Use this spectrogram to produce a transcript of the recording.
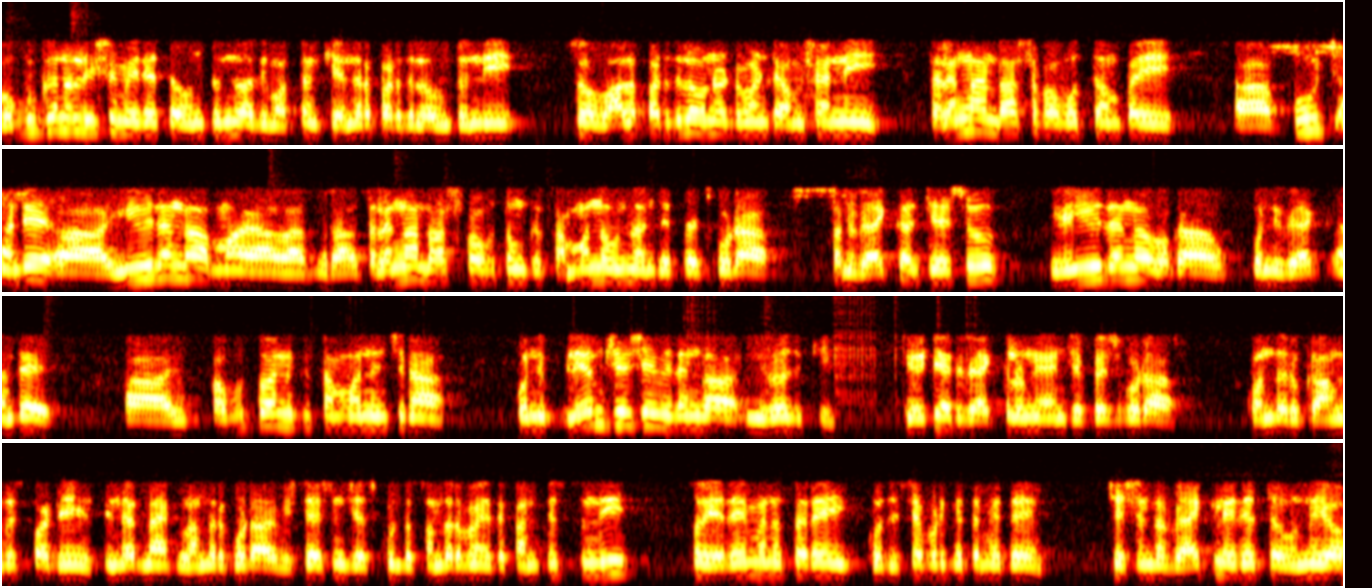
బొగ్గు గనుల విషయం ఏదైతే ఉంటుందో అది మొత్తం కేంద్ర పరిధిలో ఉంటుంది. సో వాళ్ళ పరిధిలో ఉన్నటువంటి అంశాన్ని తెలంగాణ రాష్ట్ర ప్రభుత్వంపై పూచ్ అంటే ఈ విధంగా మా తెలంగాణ రాష్ట్ర ప్రభుత్వంకి సంబంధం ఉందని చెప్పేసి కూడా తను వ్యాఖ్యలు చేస్తూ ఈ విధంగా ఒక కొన్ని వ్యాఖ్య అంటే ప్రభుత్వానికి సంబంధించిన కొన్ని బ్లేమ్ చేసే విధంగా ఈ రోజుకి కేటీఆర్ వ్యాఖ్యలు ఉన్నాయని చెప్పేసి కూడా కొందరు కాంగ్రెస్ పార్టీ సీనియర్ నాయకులందరూ కూడా విశ్లేషణ చేసుకుంటే సందర్భం అయితే కనిపిస్తుంది. సో ఏదేమైనా సరే కొద్దిసేపటి క్రితం అయితే చేసిన వ్యాఖ్యలు ఏదైతే ఉన్నాయో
